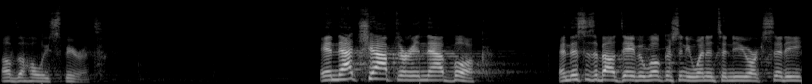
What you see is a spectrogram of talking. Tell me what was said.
of the Holy Spirit. In that chapter, in that book, and this is about David Wilkerson. He went into New York City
